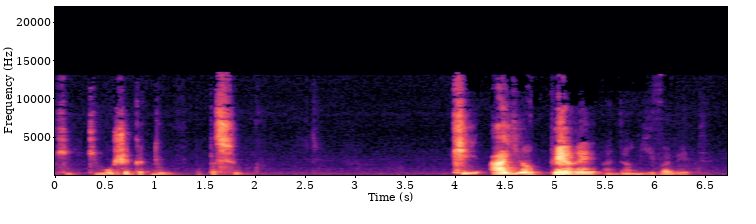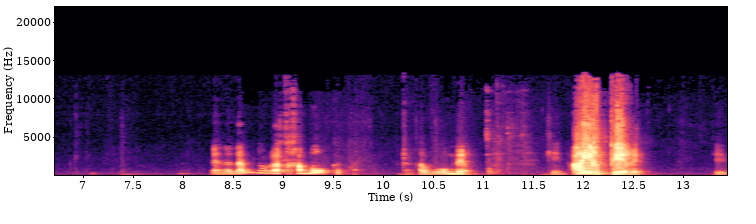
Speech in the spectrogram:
כי כמו שכתוב בפסוק, כי עיר פרא אדם ייוולד. בן אדם נולד חמור קטן, ככה הוא אומר, כן, עיר פרא. כן.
